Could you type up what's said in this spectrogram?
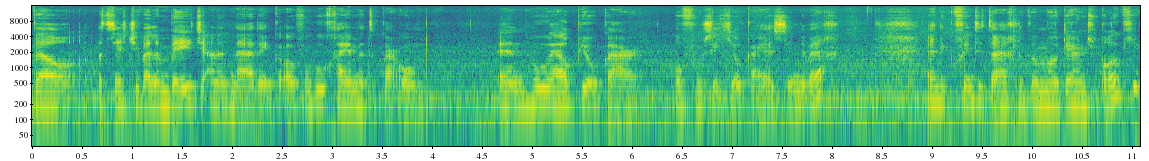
wel, het zet je wel een beetje aan het nadenken over hoe ga je met elkaar om. En hoe help je elkaar of hoe zit je elkaar juist in de weg. En ik vind het eigenlijk een modern sprookje.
